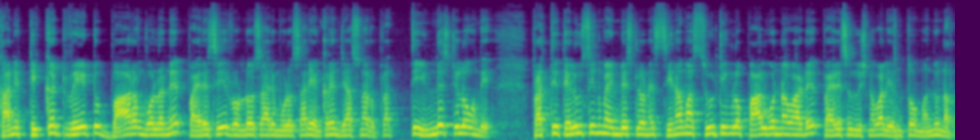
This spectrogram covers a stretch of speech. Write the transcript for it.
కానీ టికెట్ రేటు భారం వల్లనే పైరసీ రెండోసారి మూడోసారి ఎంకరేజ్ చేస్తున్నారు. ప్రతి ఇండస్ట్రీలో ఉంది. ప్రతి తెలుగు సినిమా ఇండస్ట్రీలోనే సినిమా షూటింగ్లో పాల్గొన్నవాడే పైరసీ చూసిన వాళ్ళు ఎంతోమంది ఉన్నారు.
